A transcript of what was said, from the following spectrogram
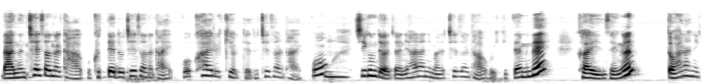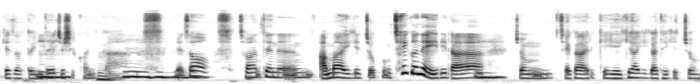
나는 최선을 다하고 그때도 최선을 다했고 그 아이를 키울 때도 최선을 다했고 음. 지금도 여전히 하나님 안에 최선을 다하고 있기 때문에 그 아이 인생은 또 하나님께서 또 인도해 음. 주실 거니까. 음. 그래서 저한테는 아마 이게 조금 최근의 일이라 음. 좀 제가 이렇게 얘기하기가 되게 좀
